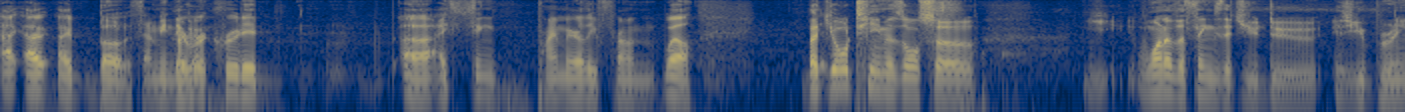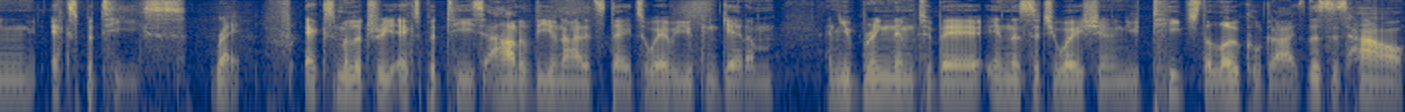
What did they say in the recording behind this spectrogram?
I, I, I both. I mean, they're Okay. recruited. Uh, I think primarily from well, But your team is also one of the things that you do is you bring expertise, right, ex-military expertise out of the United States, wherever you can get them, and you bring them to bear in this situation, and you teach the local guys this is how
